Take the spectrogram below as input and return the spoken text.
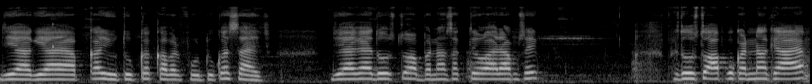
जी आ गया है आपका यूट्यूब का कवर फ़ोटो का साइज़ आ गया दोस्तों, आप बना सकते हो आराम से। फिर दोस्तों, आपको करना क्या है?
